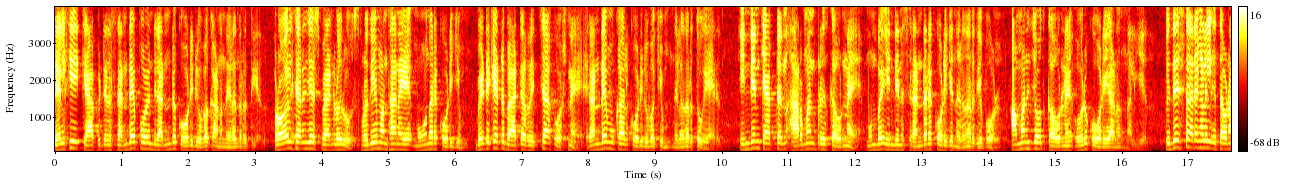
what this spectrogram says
ഡൽഹി ക്യാപിറ്റൽസ് രണ്ട് പോയിന്റ് രണ്ട് കോടി രൂപക്കാണ് നിലനിർത്തിയത്. റോയൽ ചലഞ്ചേഴ്സ് ബാംഗ്ലൂരു സ്മൃതി മന്ധാനയെ മൂന്നര കോടിക്കും വെടിക്കെട്ട് ബാറ്റർ റിച്ച ഘോഷിനെ രണ്ടേ മുക്കാൽ കോടി രൂപയ്ക്കും നിലനിർത്തുകയായിരുന്നു. ഇന്ത്യൻ ക്യാപ്റ്റൻ ഹർമൻപ്രീത് കൗറിനെ മുംബൈ ഇന്ത്യൻസ് രണ്ടര കോടിക്ക് നിലനിർത്തിയപ്പോൾ അമൻജോത് കൗറിന് ഒരു കോടിയാണ് നൽകിയത്. വിദേശ താരങ്ങളിൽ ഇത്തവണ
